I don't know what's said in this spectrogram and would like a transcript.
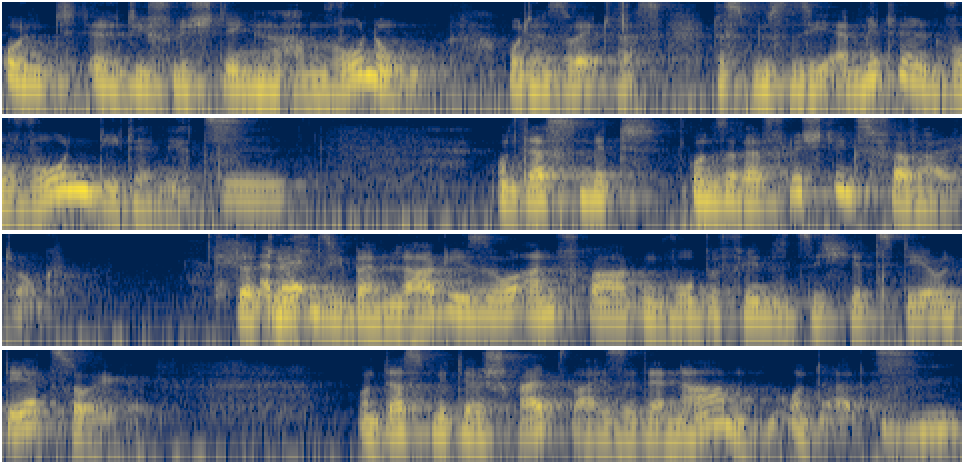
und äh, die Flüchtlinge haben Wohnungen oder so etwas. Das müssen sie ermitteln. Wo wohnen die denn jetzt? Mhm. Und das mit unserer Flüchtlingsverwaltung. Da Aber dürfen Sie beim Lagi so anfragen, wo befindet sich jetzt der und der Zeuge. Und das mit der Schreibweise der Namen und alles. Mhm.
